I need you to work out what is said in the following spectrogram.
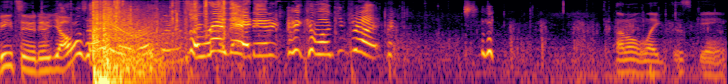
Me too, dude. You almost had me, bro. It's like right there, dude. Hey, come on, keep trying. I don't like this game.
